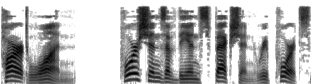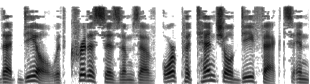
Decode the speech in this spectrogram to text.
Part 1, Portions of the inspection reports that deal with criticisms of, or potential defects in,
